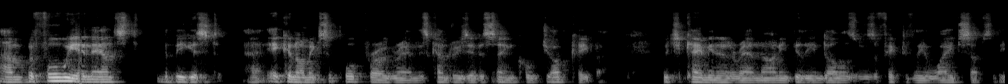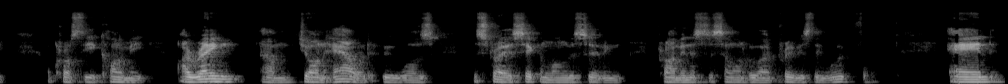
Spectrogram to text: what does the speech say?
Um, before we announced the biggest uh, economic support program this country's ever seen called JobKeeper, which came in at around $90 billion, was effectively a wage subsidy across the economy. I rang um, John Howard, who was Australia's second longest serving Prime Minister, someone who I previously worked for. And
